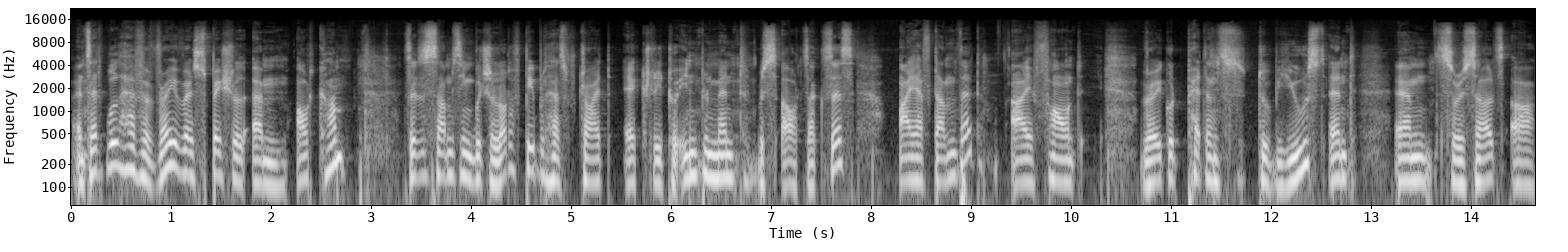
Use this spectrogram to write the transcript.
and that will have a very very special um, outcome. That is something which a lot of people have tried actually to implement without success. I have done that. I found very good patterns to be used and um, the results are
